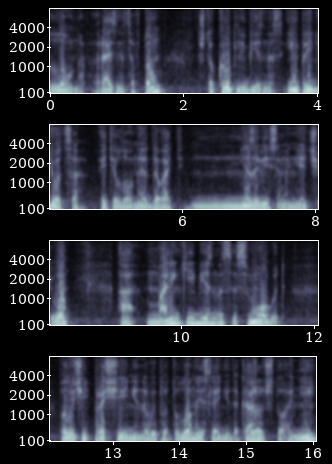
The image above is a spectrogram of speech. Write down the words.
лонов. Разница в том, что крупный бизнес, им придется эти лоны отдавать независимо ни от чего, а маленькие бизнесы смогут получить прощение на выплату лона, если они докажут, что они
